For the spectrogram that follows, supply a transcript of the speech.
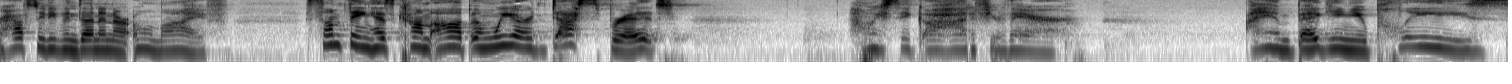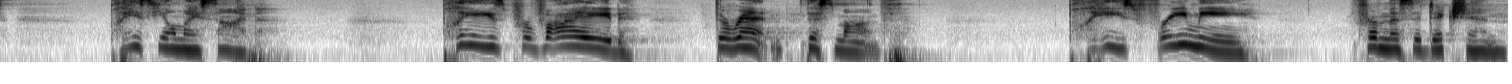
perhaps we've even done in our own life. Something has come up and we are desperate and we say, God, if you're there, I am begging you, please, please heal my son. Please provide the rent this month. Please free me from this addiction.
